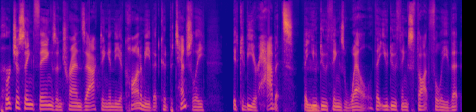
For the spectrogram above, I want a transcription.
purchasing things and transacting in the economy that could potentially, it could be your habits that mm. you do things well, that you do things thoughtfully, that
